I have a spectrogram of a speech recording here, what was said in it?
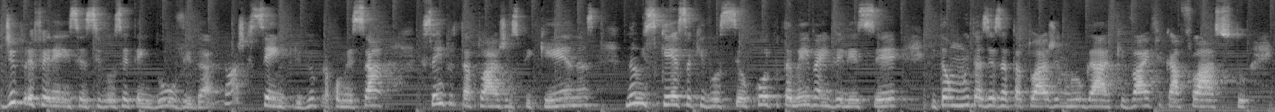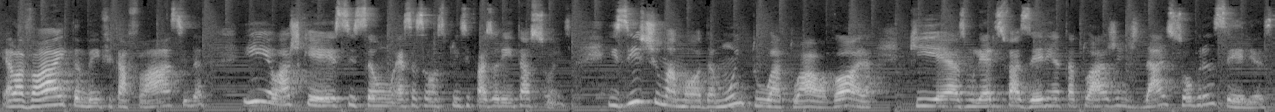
de preferência, se você tem dúvida, eu acho que sempre, viu, para começar, sempre tatuagens pequenas. Não esqueça que você, seu corpo também vai envelhecer, então muitas vezes a tatuagem no lugar que vai ficar flácido, ela vai também ficar flácida. E eu acho que são, essas são as principais orientações. Existe uma moda muito atual agora, que é as mulheres fazerem a tatuagem das sobrancelhas,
